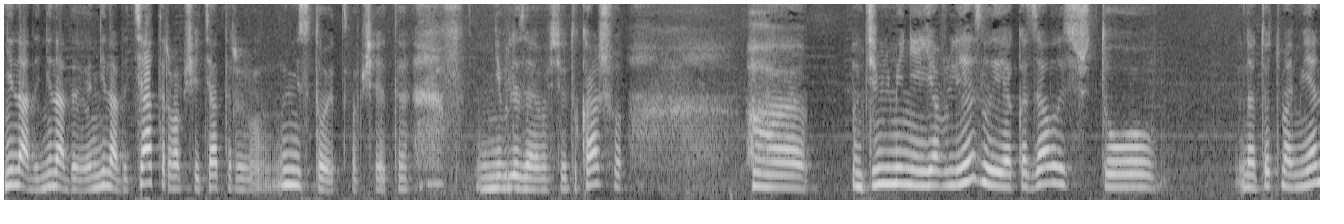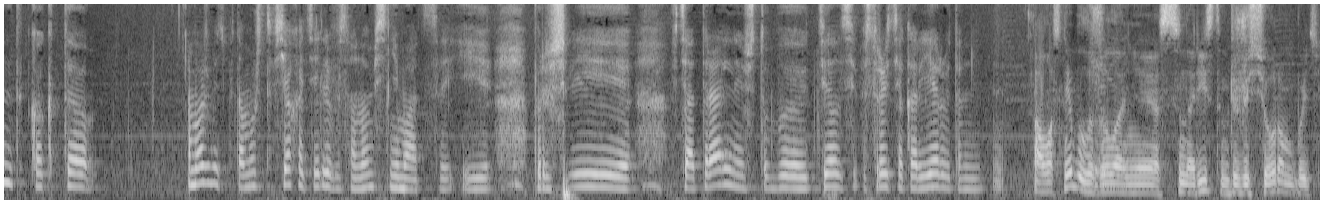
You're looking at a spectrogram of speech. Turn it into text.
не надо, не надо, не надо, театр вообще, театр ну, не стоит вообще, это не влезая во всю эту кашу. Но, тем не менее, я влезла, и оказалось, что на тот момент как-то может быть, потому что все хотели в основном сниматься и пришли в театральный, чтобы делать себе, строить себе карьеру там А у вас не было желания сценаристом, режиссером быть?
